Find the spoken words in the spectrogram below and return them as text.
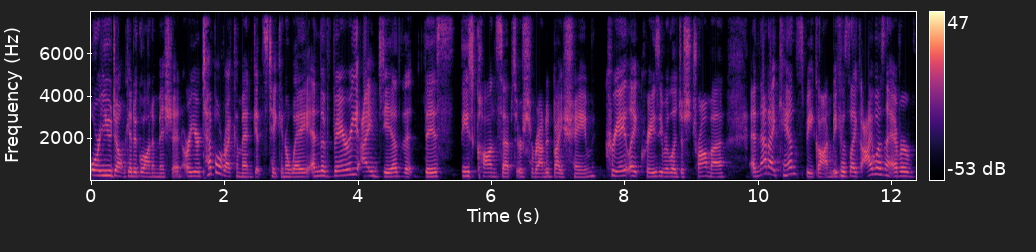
Or you don't get to go on a mission, or your temple recommend gets taken away. And the very idea that this these concepts are surrounded by shame create like crazy religious trauma. And that I can speak on because like I wasn't ever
